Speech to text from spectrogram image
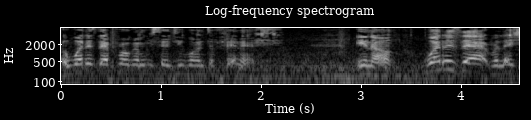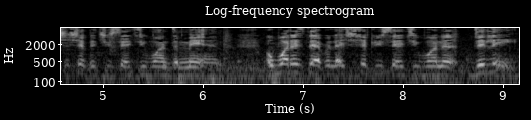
Or what is that program you said you wanted to finish? You know, what is that relationship that you said you wanted to mend? Or what is that relationship you said you want to delete?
